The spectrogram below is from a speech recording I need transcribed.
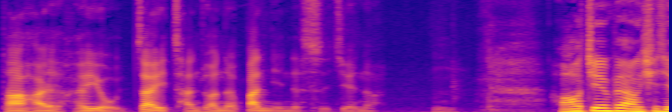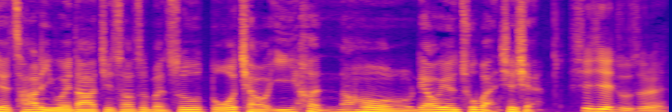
他还还有再残喘的半年的时间呢。嗯，好，今天非常谢谢查理为大家介绍这本书《夺桥遗恨》，然后燎原出版，谢谢，谢谢主持人。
